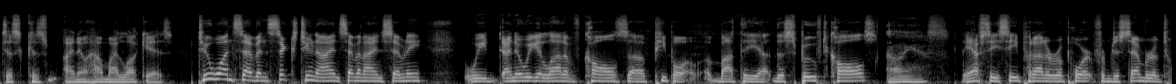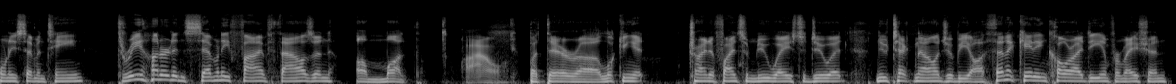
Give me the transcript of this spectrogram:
Just because I know how my luck is. 217-629-7970. We I know we get a lot of calls of people about the uh, the spoofed calls. Oh yes. The FCC put out a report from December of 2017, 375,000 a month. Wow. But they're uh, looking at trying to find some new ways to do it. New technology will be authenticating caller ID information,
